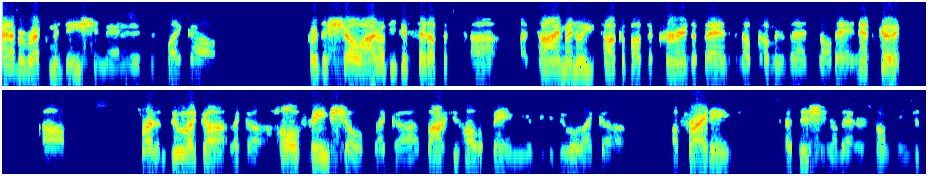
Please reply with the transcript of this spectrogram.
kind of a recommendation, man. And it's just like uh, for the show. I don't know if you could set up a, uh, a time. I know you talk about the current events and upcoming events and all that, and that's good. Um, try to do like a like a Hall of Fame show, like a boxing Hall of Fame. If you could do like a a Friday edition of that or something, just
